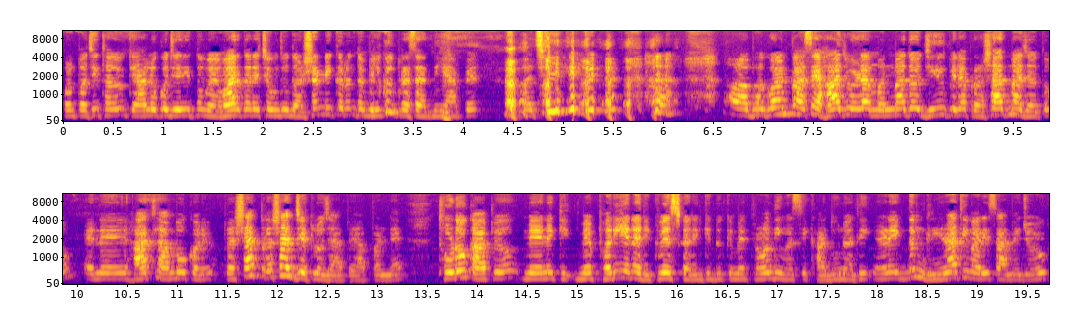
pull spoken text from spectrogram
પણ પછી થયું કે આ લોકો જે રીતનો વ્યવહાર કરે છે, હું તો દર્શન નહીં કરું તો બિલકુલ પ્રસાદ નહીં આપે. પછી ભગવાન પાસે હાથ જોડા મનમાં તો જીવ પેલા પ્રસાદમાં જ હતો. એને હાથ લાંબો કર્યો. પ્રસાદ પ્રસાદ જેટલો જ આપે આપણને. થોડોક આપ્યો. મેં એને મેં ફરી એને રિક્વેસ્ટ કરી કીધું કે મેં ત્રણ દિવસથી ખાધું નથી. એણે એકદમ ઘૃણાથી મારી સામે જોયું.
